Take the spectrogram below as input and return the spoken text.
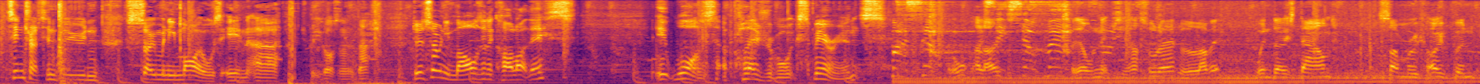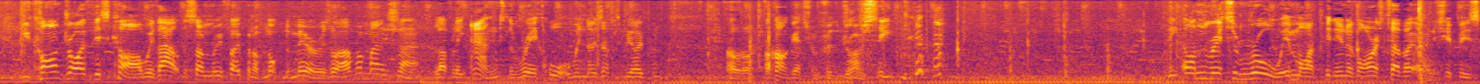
It's interesting doing so many miles in, uh, put you guys on the dash, doing so many miles in a car like this. It was a pleasurable experience. Oh, hello. The old Nipsey Hussle there, love it. Windows down, sunroof open. You can't drive this car without the sunroof open. I've knocked the mirror as well. Have I managed that? Lovely. And the rear quarter windows have to be open. Hold on, I can't get to them through the driver's seat. the unwritten rule, in my opinion, of RS Turbo ownership is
